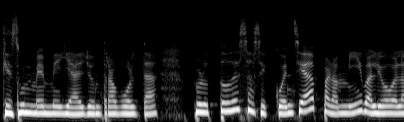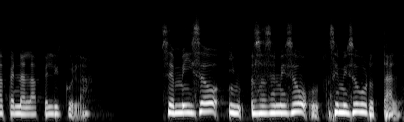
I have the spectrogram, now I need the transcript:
que es un meme ya, John Travolta, pero toda esa secuencia para mí valió la pena la película. Se me hizo, o sea, se me hizo, se me hizo brutal.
